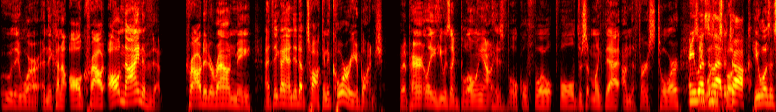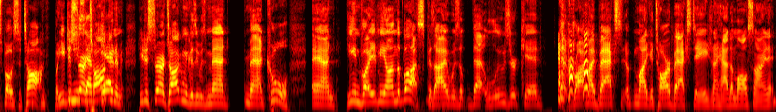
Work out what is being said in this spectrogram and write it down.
who they were, and they kind of all crowd, all nine of them crowded around me. I think I ended up talking to Corey a bunch. But apparently he was like blowing out his vocal fol- folds or something like that on the first tour. And he wasn't allowed to talk. He wasn't supposed to talk, but he just You started talking yeah. to me. He just started talking to me because he was mad, mad cool, and he invited me on the bus because I was that loser kid that brought my back my guitar backstage, and I had them all sign it.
